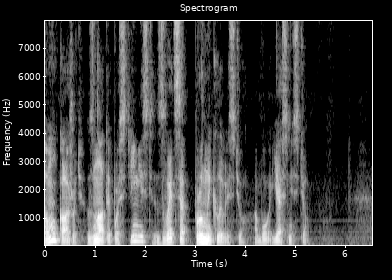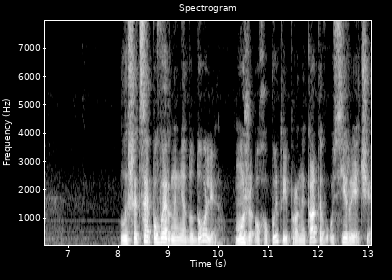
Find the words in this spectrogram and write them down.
Тому кажуть, знати постійність зветься проникливістю або ясністю. Лише це повернення до долі може охопити і проникати в усі речі,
